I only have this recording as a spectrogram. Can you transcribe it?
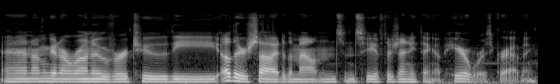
And I'm going to run over to the other side of the mountains and see if there's anything up here worth grabbing.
